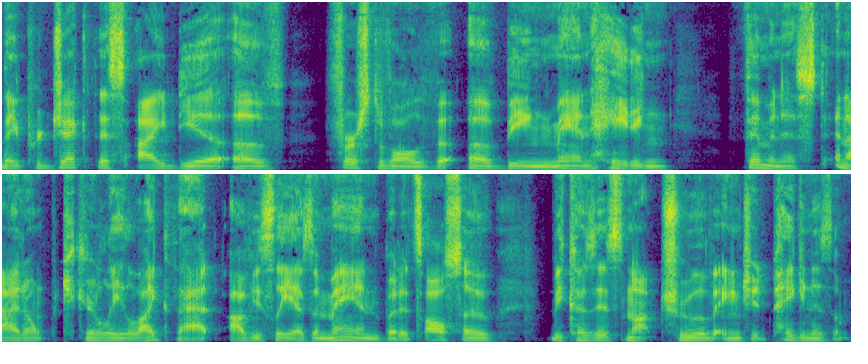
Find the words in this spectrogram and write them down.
they project this idea of, first of all, of, of being man hating feminist. And I don't particularly like that, obviously, as a man, but it's also because it's not true of ancient paganism.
